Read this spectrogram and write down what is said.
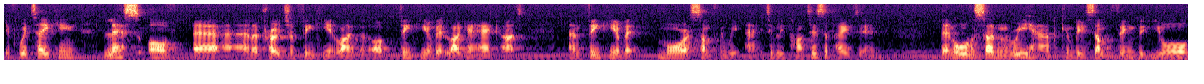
If we're taking less of uh, an approach of thinking it like of thinking of it like a haircut, and thinking of it more as something we actively participate in, then all of a sudden rehab can be something that you're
